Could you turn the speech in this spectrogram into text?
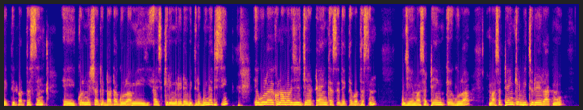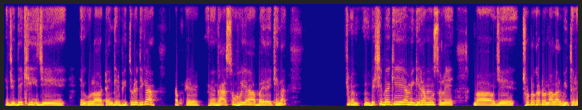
দেখতে পারতেছেন, এই কলমির শাকের ডাটাগুলো আমি আইসক্রিমের এটার ভিতরে বুনে দিছি। এগুলা এখন আমার যে ট্যাঙ্ক আছে, দেখতে পারতেছেন, যে মাছের ট্যাঙ্কগুলা মাছের ট্যাঙ্কের ভিতরে রাখব। যে দেখি যে এগুলা ট্যাঙ্কের ভিতরে দিকা আপনার ঘাস হইয়া বাইরে কিনা। বেশিরভাগই আমি গ্রাম অঞ্চলে বা ওই যে ছোটখাটো নালার ভিতরে,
